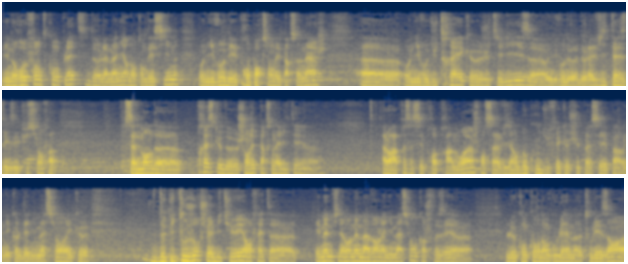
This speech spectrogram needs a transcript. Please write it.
une refonte complète de la manière dont on dessine, au niveau des proportions des personnages, euh, au niveau du trait que j'utilise, euh, au niveau de, la vitesse d'exécution. Enfin, ça demande euh, presque de changer de personnalité. Alors après, ça c'est propre à moi. Je pense que ça vient beaucoup du fait que je suis passé par une école d'animation et que depuis toujours, je suis habitué en fait, et même finalement, même avant l'animation, quand je faisais le concours d'Angoulême tous les ans,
